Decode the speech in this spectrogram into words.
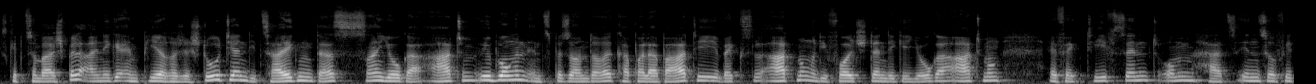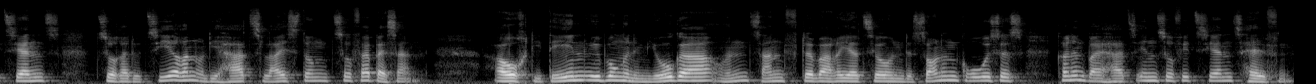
Es gibt zum Beispiel einige empirische Studien, die zeigen, dass Yoga-Atemübungen, insbesondere Kapalabhati, Wechselatmung und die vollständige Yoga-Atmung, effektiv sind, um Herzinsuffizienz zu reduzieren und die Herzleistung zu verbessern. Auch die Dehnübungen im Yoga und sanfte Variationen des Sonnengrußes können bei Herzinsuffizienz helfen.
